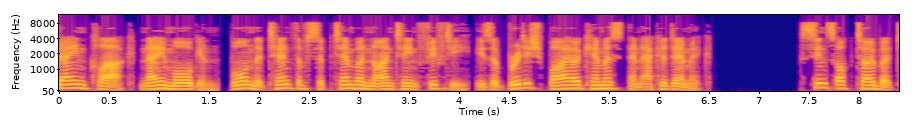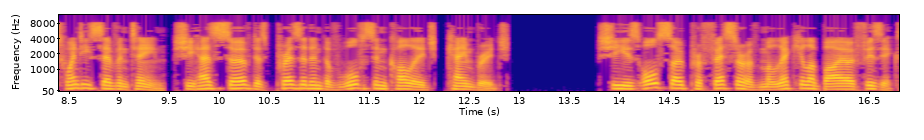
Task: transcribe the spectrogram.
Jane Clarke Morgan, born 10 September 1950 is a British biochemist and academic. Since October 2017, she has served as president of Wolfson College, Cambridge. She is also Professor of Molecular Biophysics,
